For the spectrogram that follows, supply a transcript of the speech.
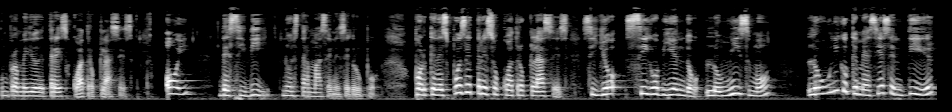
Un promedio de tres, cuatro clases. Hoy decidí no estar más en ese grupo, porque después de tres o cuatro clases, si yo sigo viendo lo mismo, lo único que me hacía sentir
